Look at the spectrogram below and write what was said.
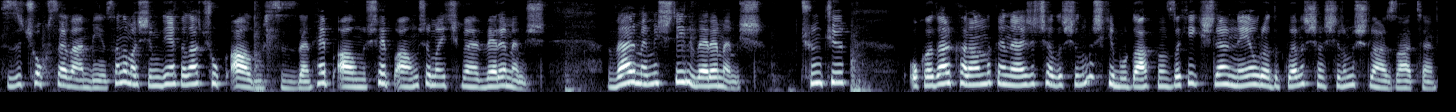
Sizi çok seven bir insan ama şimdiye kadar çok almış sizden. Hep almış, hep almış ama hiç verememiş. Vermemiş değil, verememiş. Çünkü o kadar karanlık enerji çalışılmış ki burada aklınızdaki kişiler neye uğradıklarını şaşırmışlar zaten.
